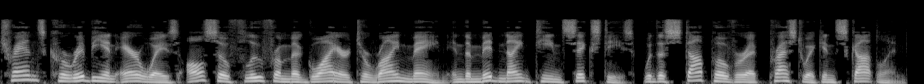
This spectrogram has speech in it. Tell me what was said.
Trans-Caribbean Airways also flew from McGuire to Rhine-Main in the mid-1960s, with a stopover at Prestwick in Scotland.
